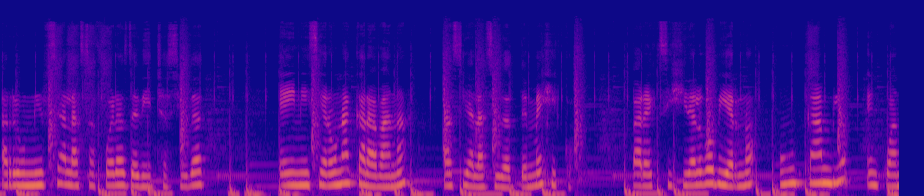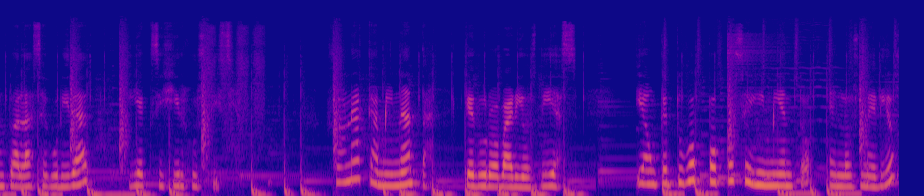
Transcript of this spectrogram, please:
a reunirse a las afueras de dicha ciudad e iniciar una caravana hacia la Ciudad de México para exigir al gobierno un cambio en cuanto a la seguridad y exigir justicia. Fue una caminata que duró varios días y aunque tuvo poco seguimiento en los medios,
